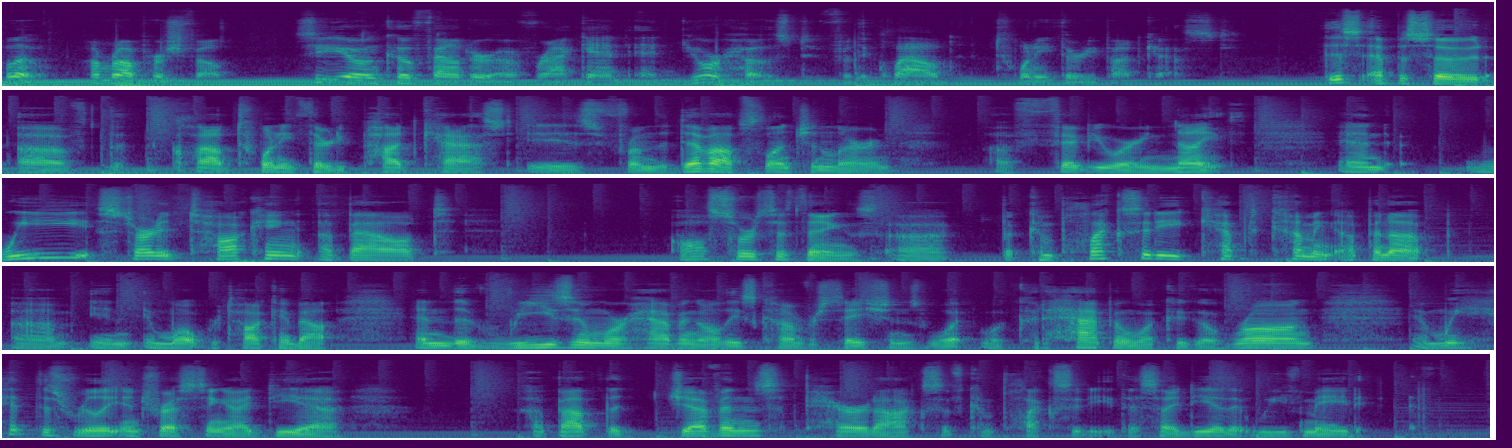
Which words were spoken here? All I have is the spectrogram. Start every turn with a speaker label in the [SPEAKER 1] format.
[SPEAKER 1] Hello, I'm Rob Hirschfeld, CEO and co founder of RackN and your host for the Cloud 2030 podcast. This episode of the Cloud 2030 podcast is from the DevOps Lunch and Learn of February 9th. And we started talking about all sorts of things, uh, but complexity kept coming up and up um, in, in what we're talking about and the reason we're having all these conversations, what, what could happen, what could go wrong. And we hit this really interesting idea about the Jevons paradox of complexity this idea that we've made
